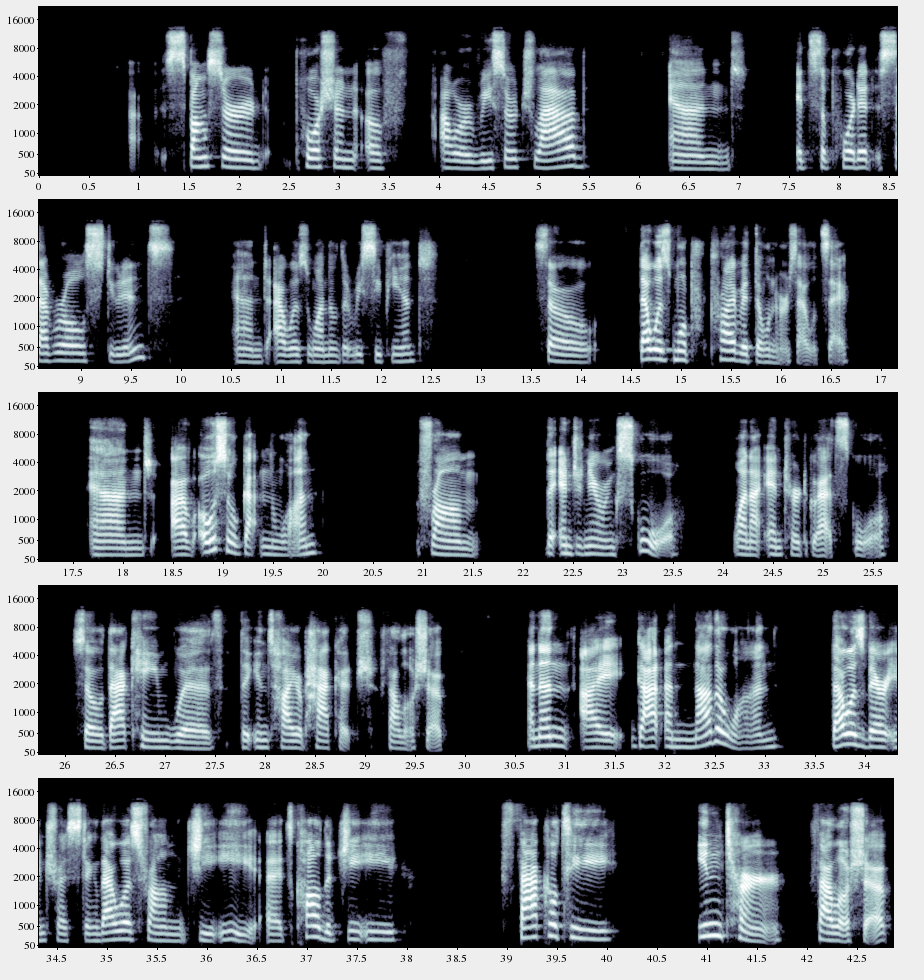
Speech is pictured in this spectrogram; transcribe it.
uh, sponsored portion of our research lab and it supported several students and i was one of the recipients. So that was more private donors i would say. And i've also gotten one from the engineering school when i entered grad school so that came with the entire package fellowship. And then I got another one that was very interesting. That was from GE. It's called the GE Faculty Intern Fellowship.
